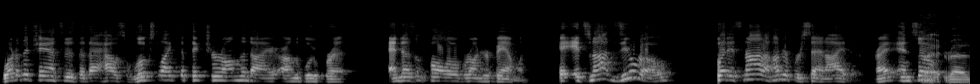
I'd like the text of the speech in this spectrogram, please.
What are the chances that that house looks like the picture on the di- on the blueprint and doesn't fall over on your family? It's not zero, but it's not 100% either, right? And so right, right,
